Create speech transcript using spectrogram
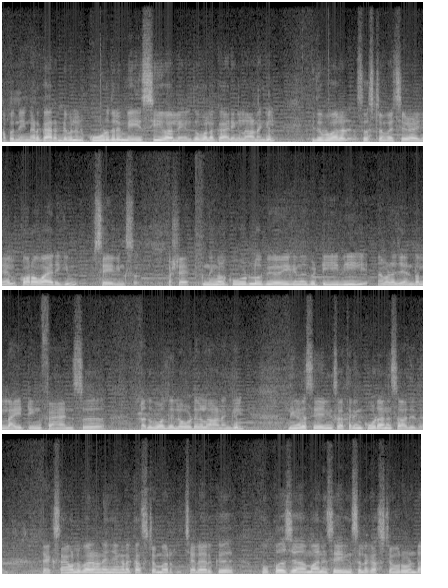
അപ്പോൾ നിങ്ങളുടെ കറണ്ട് ബില്ല് കൂടുതലും എ സിയോ അല്ലെങ്കിൽ ഇതുപോലെ കാര്യങ്ങളാണെങ്കിൽ ഇതുപോലെ സിസ്റ്റം വെച്ച് കഴിഞ്ഞാൽ കുറവായിരിക്കും സേവിങ്സ് പക്ഷേ നിങ്ങൾ കൂടുതൽ ഉപയോഗിക്കുന്നത് ഇപ്പോൾ ടി വി നമ്മുടെ ജനറൽ ലൈറ്റിംഗ് ഫാൻസ് അതുപോലത്തെ ലോഡുകളാണെങ്കിൽ നിങ്ങളുടെ സേവിങ്സ് അത്രയും കൂടാനും സാധ്യതയുണ്ട്. ഒരു എക്സാമ്പിൾ പറയുകയാണെങ്കിൽ ഞങ്ങളുടെ കസ്റ്റമർ ചിലർക്ക് മുപ്പത് ശതമാനം സേവിങ്സ് ഉള്ള കസ്റ്റമറുണ്ട്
